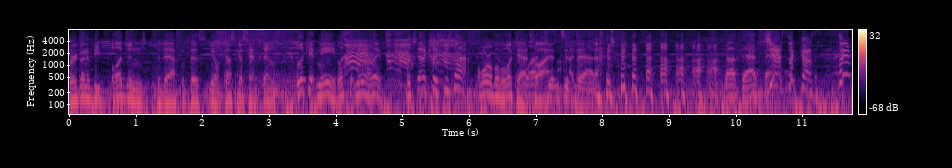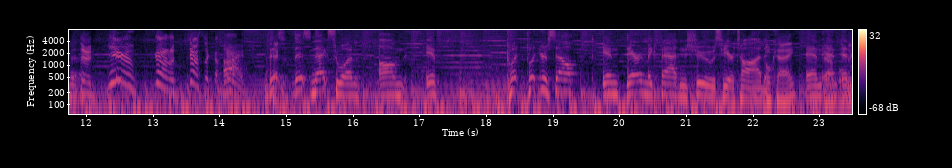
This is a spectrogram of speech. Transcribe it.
We're going to be bludgeoned to death with this, you know, Jessica Simpson. Look at me, look at me. Which actually, she's not horrible to look at. So I, to I don't- Not that bad. Jessica Simpson, you Jessica. All right. This this next one, um, if put put yourself in Darren McFadden's shoes here, Todd. Okay. And and and,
